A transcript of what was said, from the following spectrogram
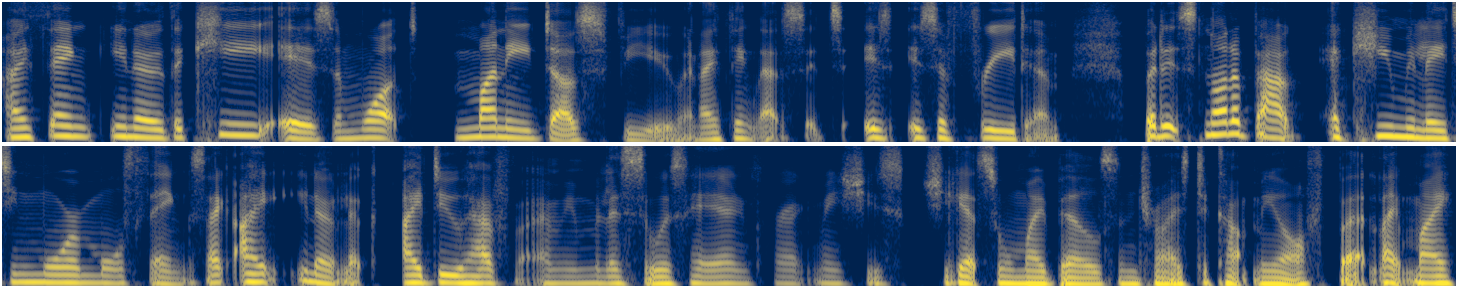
I think, you know, the key is and what money does for you. And I think that's it's is, is a freedom. But it's not about accumulating more and more things. Like I, you know, look, I do have I mean, Melissa was here and correct me, she's she gets all my bills and tries to cut me off. But like my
